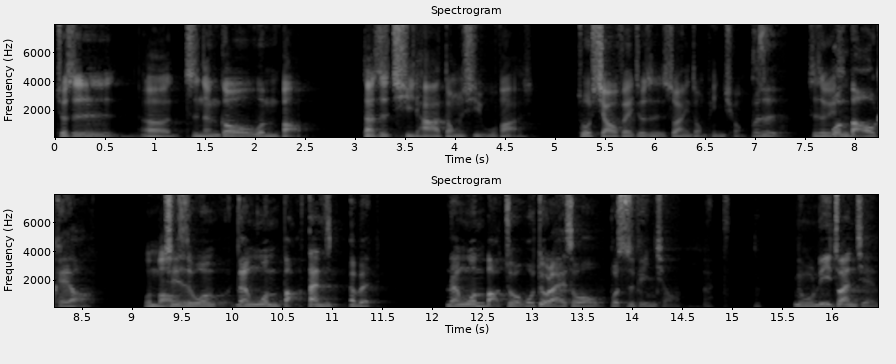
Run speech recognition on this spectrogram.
就是、嗯呃，只能够温饱，但是其他东西无法做消费，就是算一种贫穷，不是是这个温，饱 OK 哦，温饱。其实我能温饱，但是呃不，能温饱做我对我来说不是贫穷，努力赚钱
